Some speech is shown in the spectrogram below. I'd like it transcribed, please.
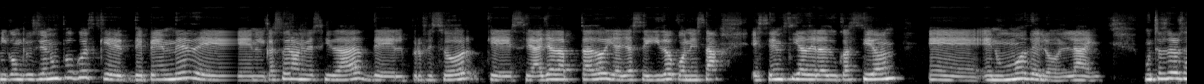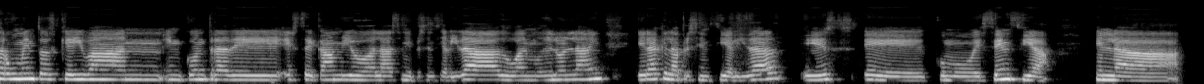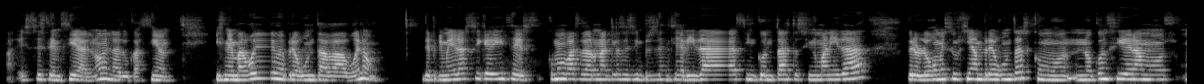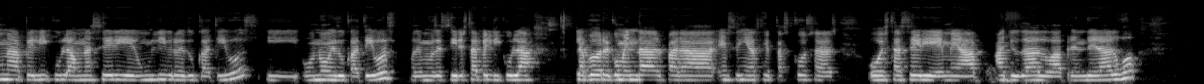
mi conclusión un poco es que depende, de, en el caso de la universidad, del profesor que se haya adaptado y haya seguido con esa esencia de la educación eh, en un modelo online. Muchos de los argumentos que iban en contra de este cambio a la semipresencialidad o al modelo online era que la presencialidad es eh, como esencia en la es esencial ¿no? en la educación. Y sin embargo yo me preguntaba, bueno, de primera sí que dices, ¿cómo vas a dar una clase sin presencialidad, sin contacto, sin humanidad? Pero luego me surgían preguntas como, ¿no consideramos una película, una serie, un libro educativos y, o no educativos? Podemos decir, esta película la puedo recomendar para enseñar ciertas cosas o esta serie me ha ayudado a aprender algo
